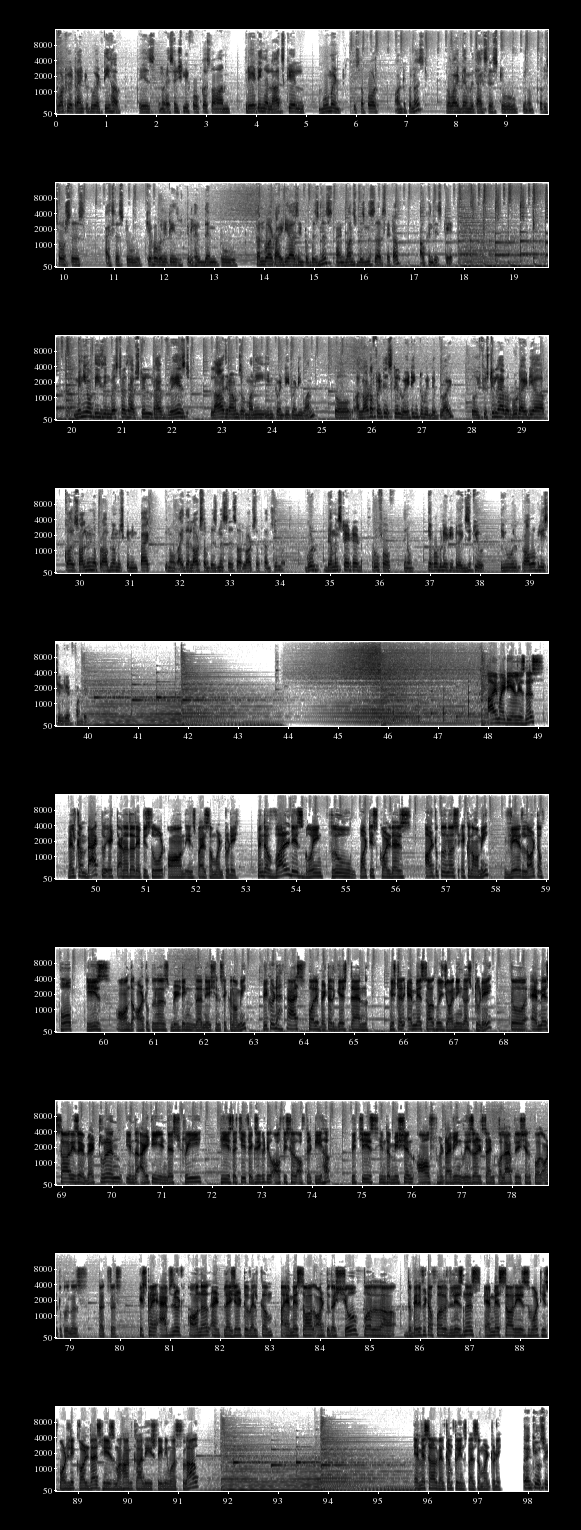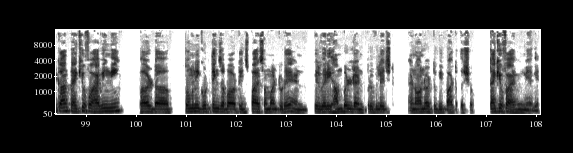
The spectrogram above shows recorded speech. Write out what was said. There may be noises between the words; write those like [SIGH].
What we are trying to do at T Hub is, you know, essentially focus on creating a large scale movement to support entrepreneurs, provide them with access to, you know, resources, access to capabilities which will help them to convert ideas into business. And once businesses are set up, how can they scale? Many of these investors have still have raised large rounds of money in 2021. So a lot of it is still waiting to be deployed. So if you still have a good idea, solving a problem which can impact, you know, either lots of businesses or lots of consumers, good demonstrated proof of, you know, capability to execute, you will probably still get funded. Hi, my dear listeners. Welcome back to yet another episode on Inspire Someone Today. When the world is going through what is called as entrepreneurs economy, where a lot of hope is on the entrepreneurs building the nation's economy, we could have asked for a better guest than Mr. MSR who is joining us today. So MSR is a veteran in the IT industry. He is the chief executive officer of the T Hub which is in the mission of driving results and collaboration for entrepreneurs' success. It's my absolute honor and pleasure to welcome MSR onto the show. For uh, the benefit of our listeners, MSR is what he's fondly called as. He is Mahankali Srinivas Rao. MSR, welcome to Inspire Someone today. Thank you, Srikant. Thank you for having me. Heard uh, so many good things about Inspire Someone today and feel very humbled and privileged and honored to be part of the show. Thank you for having me again.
